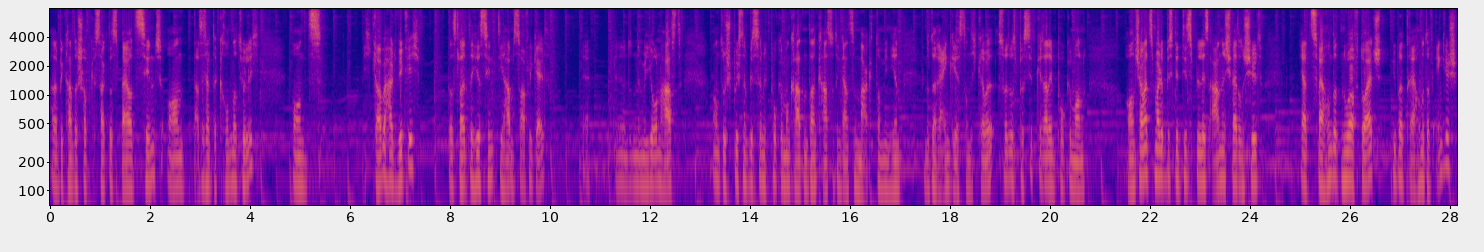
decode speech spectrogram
Hat ein bekannter Shop gesagt, dass Buyouts sind und das ist halt der Grund natürlich. Und ich glaube halt wirklich, dass Leute hier sind, die haben so viel Geld. Wenn du eine Million hast und du spielst ein bisschen mit Pokémon-Karten, dann kannst du den ganzen Markt dominieren, wenn du da reingehst. Und ich glaube, so etwas passiert gerade in Pokémon. Und schauen wir jetzt mal ein bisschen die Displays an in Schwert und Schild. Ja, 200 nur auf Deutsch, über 300 auf Englisch.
